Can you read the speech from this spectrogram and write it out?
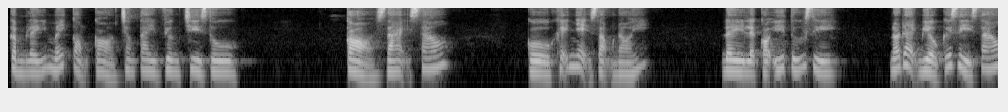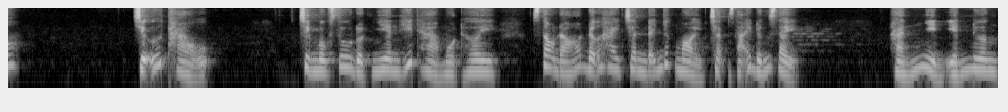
cầm lấy mấy cọng cỏ trong tay Vương Chi Du. Cỏ dại sao? Cô khẽ nhẹ giọng nói. Đây lại có ý tứ gì? Nó đại biểu cái gì sao? Chữ thảo. Trình Mục Du đột nhiên hít hà một hơi, sau đó đỡ hai chân đã nhức mỏi chậm rãi đứng dậy. Hắn nhìn Yến Nương,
